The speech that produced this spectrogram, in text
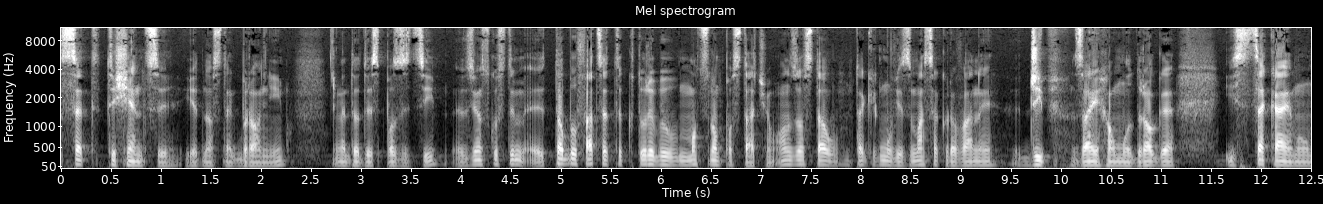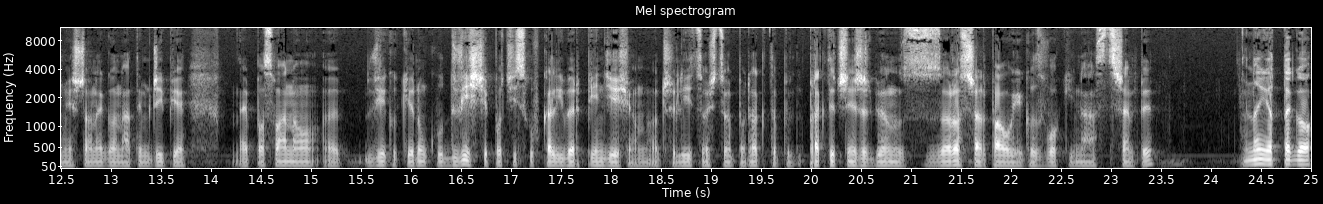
set tysięcy jednostek broni do dyspozycji. W związku z tym to był facet, który był mocną postacią. On został, tak jak mówię, zmasakrowany. Jeep zajechał mu drogę i z CKM umieszczonego na tym jeepie posłano w jego kierunku 200 pocisków kaliber 50, no, czyli coś, co praktycznie rzecz biorąc rozszarpało jego zwłoki na strzępy. No i od tego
